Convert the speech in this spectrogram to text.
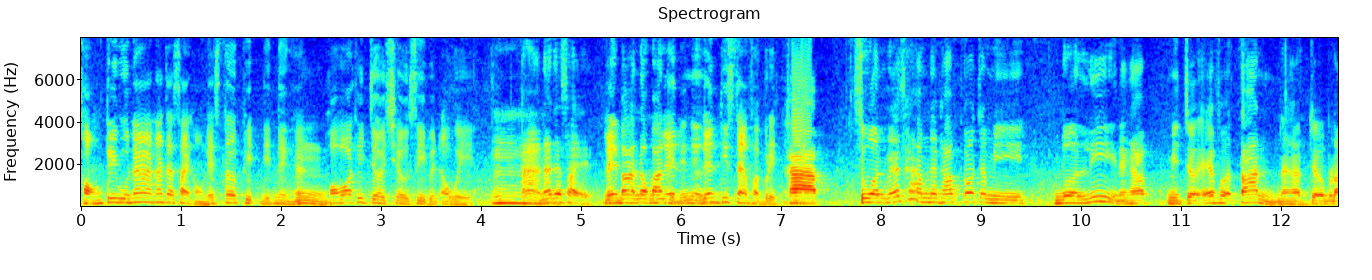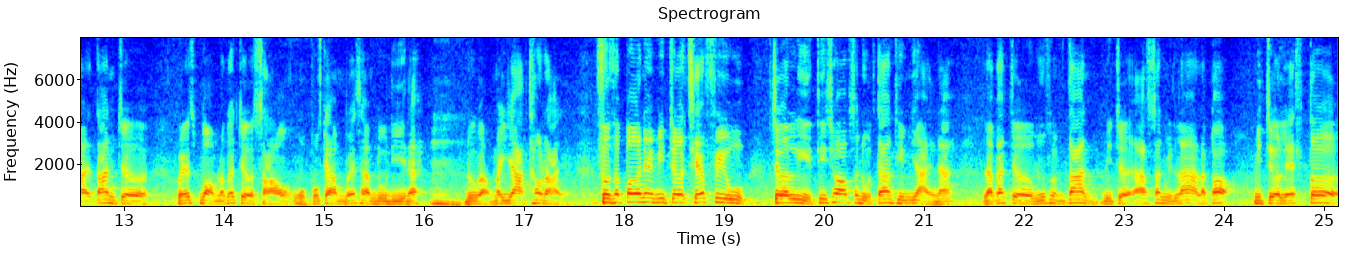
ของตรีบูน่าน่าจะใส่ของเลสเตอร์ผิดนิดนึงฮะอืม เพราะว่าที่เจอเชลซีเป็นอเวอืมอ่าน่าจะใส่ในบ้านนอกบ้านผิดนิดนึง เล่นที่สแตมฟอร์ดบริดจ์ ครับ ส่วนเวสต์แฮมนะครับก็จะมีเบอร์ลี่นะครับ มีเจอเอเวอร์ตันนะครับ เจอไบรตัน เจอเวสต์บอมแล้วก็เจอเซาท์โอ้โหโปรแกรมเวสต์แฮมดูดีนะ อืม ดูแบบไม่ยากเท่าไหร่ ส่วนสเปอร์เนี่ยมีเจอเชฟฟิลด์เจอลีดที่ชอบสะดุดแต้มทีมใหญ่นะ แล้วก็เจอวูฟแฮมตันมีเจออาร์ซันวิลล่าแล้วก็มีเจอเลสเตอร์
